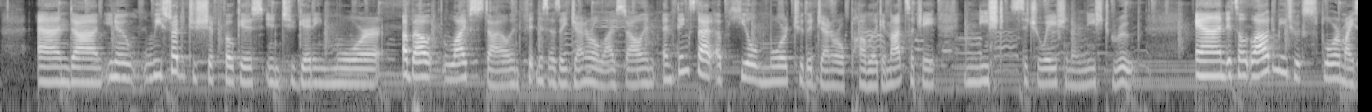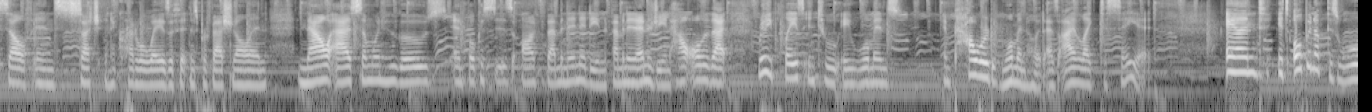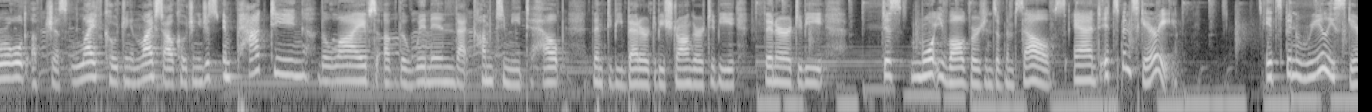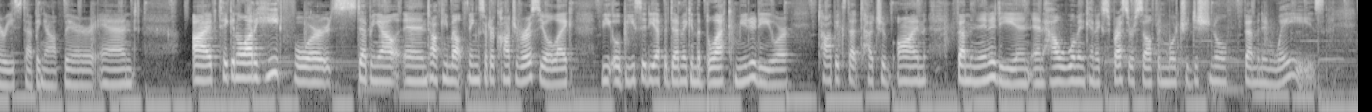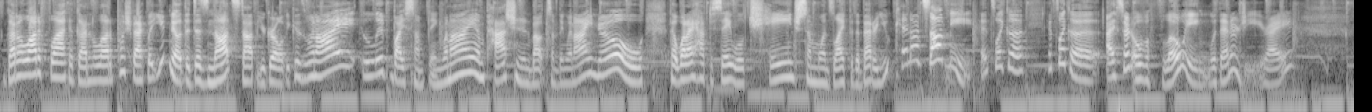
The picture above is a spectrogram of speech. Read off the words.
and, um, you know, we started to shift focus into getting more about lifestyle and fitness as a general lifestyle and, and things that appeal more to the general public and not such a niched situation or niched group. And it's allowed me to explore myself in such an incredible way as a fitness professional. And now, as someone who goes and focuses on femininity and feminine energy and how all of that really plays into a woman's empowered womanhood, as I like to say it. And it's opened up this world of just life coaching and lifestyle coaching and just impacting the lives of the women that come to me to help them to be better, to be stronger, to be thinner, to be just more evolved versions of themselves. And it's been scary. It's been really scary stepping out there and I've taken a lot of heat for stepping out and talking about things that are controversial, like the obesity epidemic in the black community or topics that touch on femininity and, and how a woman can express herself in more traditional feminine ways. I've gotten a lot of flack, I've gotten a lot of pushback, but you know that does not stop your girl because when I live by something, when I am passionate about something, when I know that what I have to say will change someone's life for the better, you cannot stop me. It's like a, it's like a, I start overflowing with energy, right?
